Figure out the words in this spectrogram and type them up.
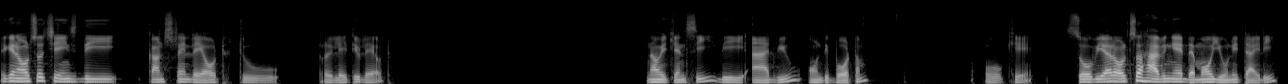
You can also change the constraint layout to relative layout. Now you can see the ad view on the bottom. Okay. So we are also having a demo unit ID.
